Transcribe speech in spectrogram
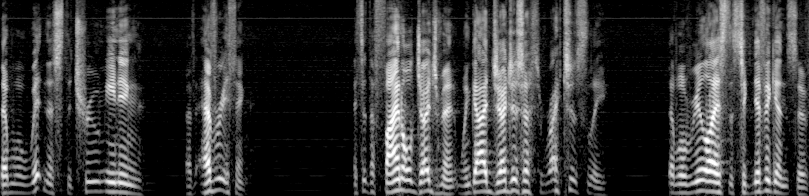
that we'll witness the true meaning of everything. It's at the final judgment, when God judges us righteously, that we'll realize the significance of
